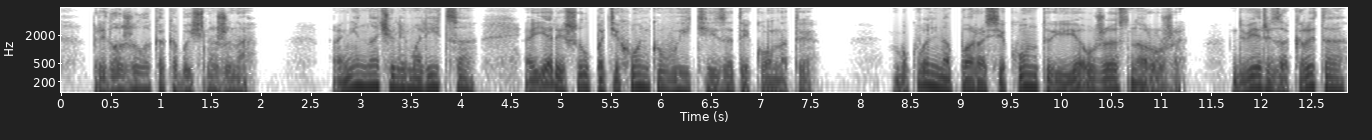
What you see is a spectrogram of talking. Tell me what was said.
— предложила, как обычно, жена. Они начали молиться, а я решил потихоньку выйти из этой комнаты. Буквально пара секунд, и я уже снаружи. Дверь закрыта,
